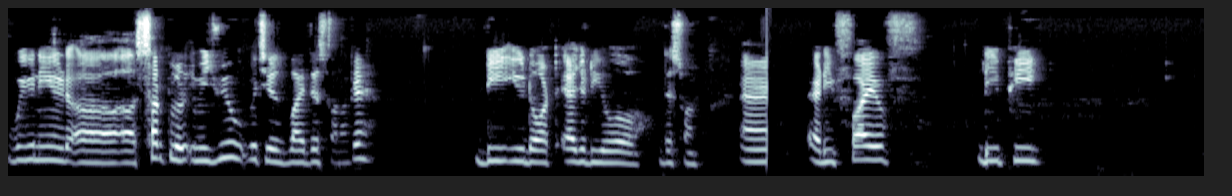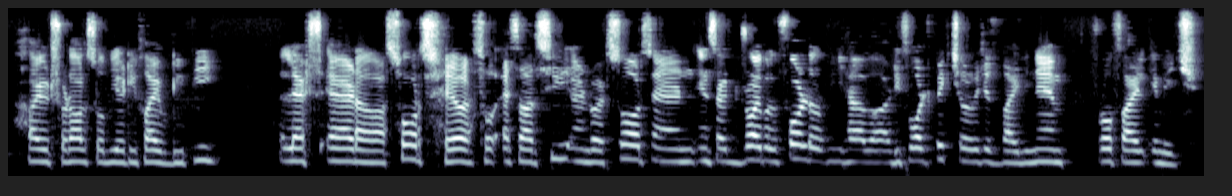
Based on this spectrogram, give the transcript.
we need a, a circular image view which is by this one okay? De.hdo this one. And 85 dp height should also be 85 dp let's add a source here so src android source and inside drawable folder we have a default picture which is by the name profile image.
